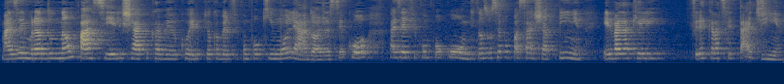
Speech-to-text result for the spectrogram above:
Mas lembrando, não passe ele, chape o cabelo com ele, porque o cabelo fica um pouquinho molhado, ó, já secou, mas ele fica um pouco úmido. Então se você for passar a chapinha, ele vai dar aquele aquela fritadinha,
